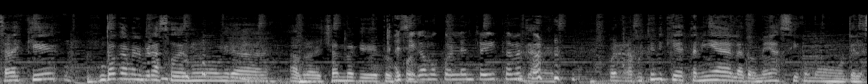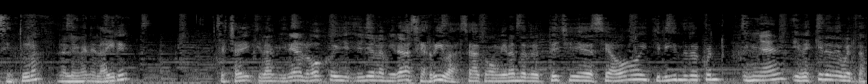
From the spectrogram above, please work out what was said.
¿sabes qué? Tócame el brazo de nuevo, mira, aprovechando que tú... Sigamos con la entrevista mejor. Bueno, la cuestión es que esta niña la tomé así como de la cintura, la levé en el aire, ¿cachai? Y la miré a los ojos y ella la miraba hacia arriba, o sea, como mirándole al techo y ella decía, ¡ay, qué lindo el cuento! ¿Ya? Y me quiere de vuelta,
